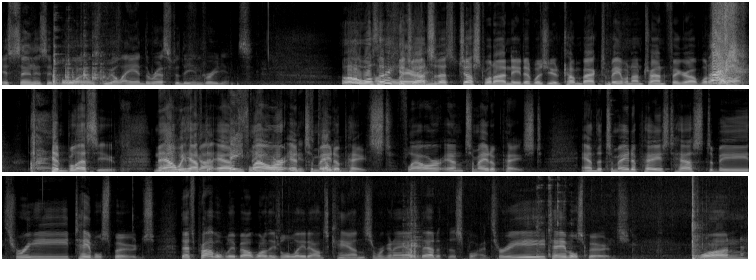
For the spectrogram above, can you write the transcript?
as soon as it boils, we'll add the rest of the ingredients. Oh, well, thank Uncle you, Larry. Johnson. That's just what I needed, was you to come back to me when I'm trying to figure out what I'm doing. and bless you. Now I we have have to add flour and and tomato paste. Flour and tomato paste. And the tomato paste has to be three tablespoons. That's probably about one of these little eight ounce cans, and we're going to add that at this point. Three tablespoons. One,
